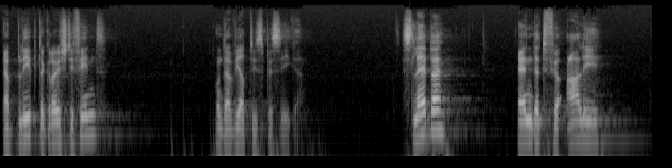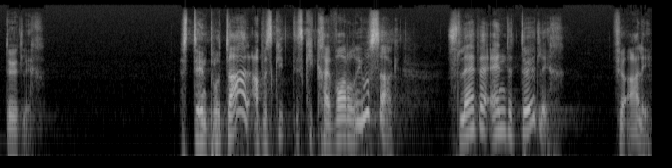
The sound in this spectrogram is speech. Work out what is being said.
Er bleibt der größte Find und er wird uns besiegen. Das Leben endet für alle tödlich. Es klingt brutal, aber es gibt, es gibt keine wahre Aussage. Das Leben endet tödlich. Für alle.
